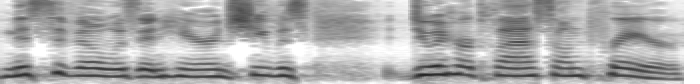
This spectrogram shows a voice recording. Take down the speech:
Miss Savelle was in here, and she was doing her class on prayer.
